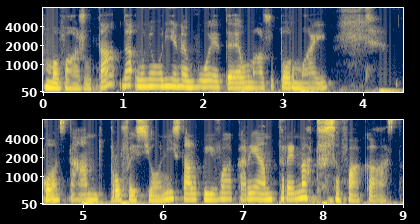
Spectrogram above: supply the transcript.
mă va ajuta, dar uneori e nevoie de un ajutor mai constant, profesionist, al cuiva care e antrenat să facă asta.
